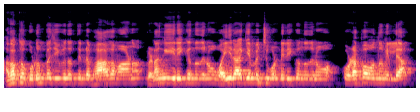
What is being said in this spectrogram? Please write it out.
അതൊക്കെ കുടുംബജീവിതത്തിന്റെ ഭാഗമാണ്. പിണങ്ങിയിരിക്കുന്നതിനോ വൈരാഗ്യം വെച്ചുകൊണ്ടിരിക്കുന്നതിനോ കുഴപ്പമൊന്നുമില്ല.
